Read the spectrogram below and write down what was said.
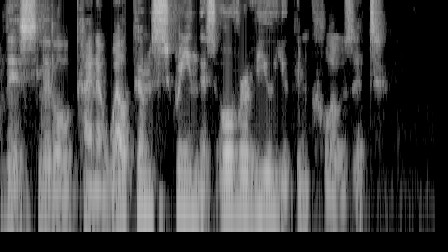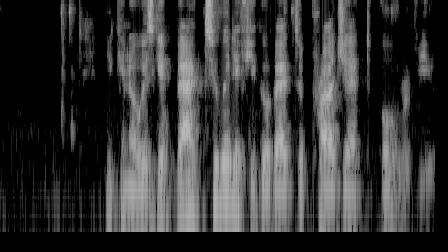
This little kind of welcome screen, this overview, you can close it. You can always get back to it if you go back to Project Overview.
